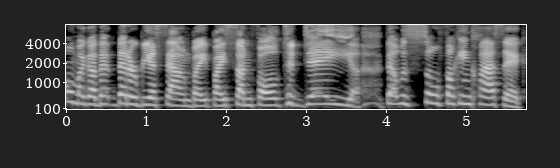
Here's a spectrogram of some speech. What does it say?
Oh my god, that better be a soundbite by Sunfall today. That was so fucking classic.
